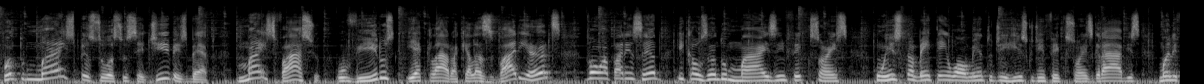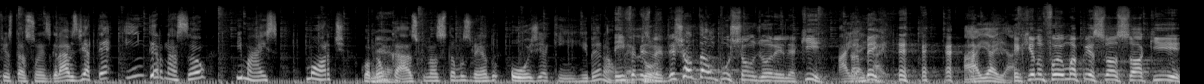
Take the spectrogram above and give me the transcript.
Quanto mais pessoas suscetíveis, Beto, mais fácil o vírus e, é claro, aquelas variantes vão aparecendo e causando mais infecções. Com isso também tem o aumento de risco de infecções graves, manifestações graves e até internação e mais morte, como é, É. um caso que nós estamos vendo hoje aqui em Ribeirão. Infelizmente. Beto. Deixa eu dar um puxão de orelha aqui. Ai, também. ai, Ai, ai, ai. É que não foi uma pessoa só que,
